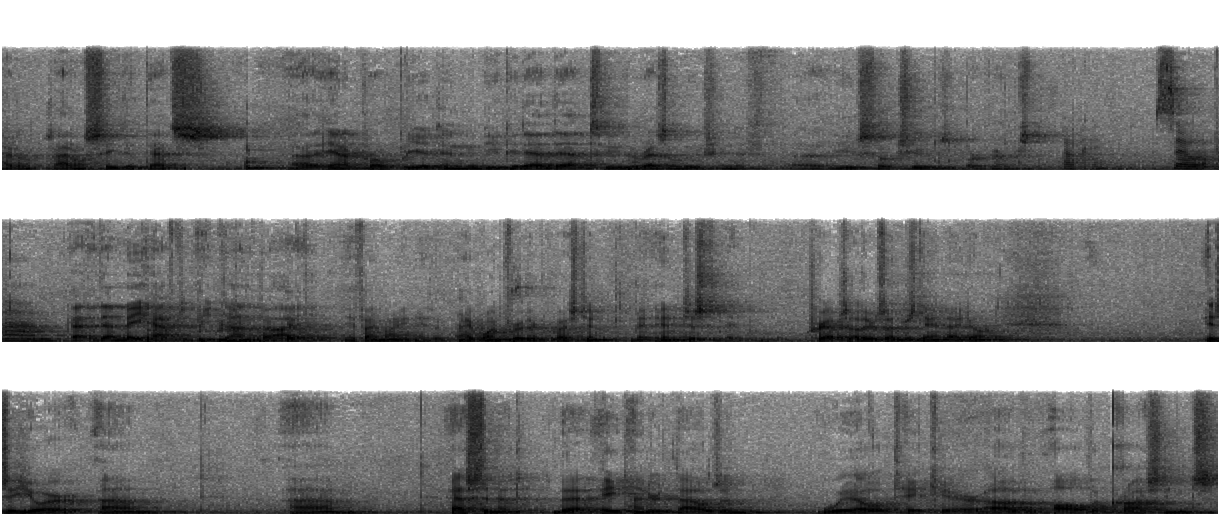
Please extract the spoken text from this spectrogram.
I don't, I don't see that that's uh, inappropriate, and you could add that to the resolution if uh, you so choose, Board. So, um, That, that may have to be done If- by, If I might, I have one further question, and just perhaps others understand I don't. Is it your um, um, estimate that 800,000 will take care of all the crossings?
